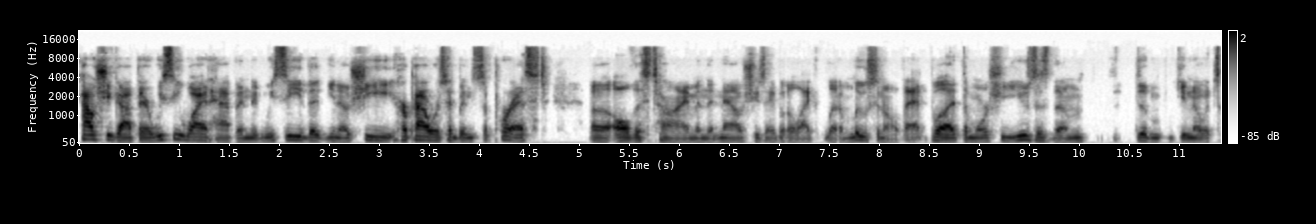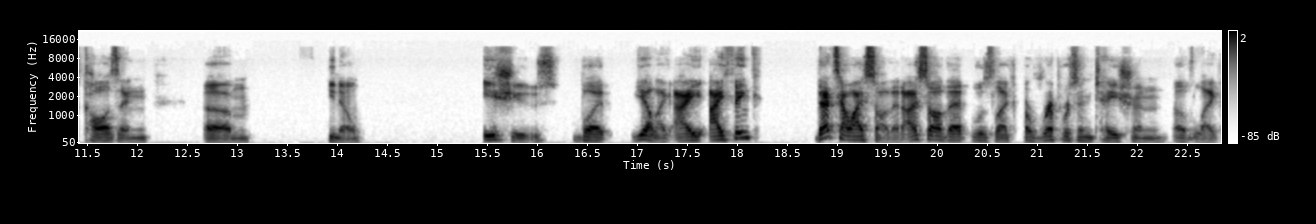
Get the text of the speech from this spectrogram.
how she got there. We see why it happened, and we see that you know she her powers had been suppressed uh, all this time, and that now she's able to like let them loose and all that. But the more she uses them, the you know it's causing, um, you know, issues. But yeah, like I I think that's how I saw that. I saw that was like a representation of like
